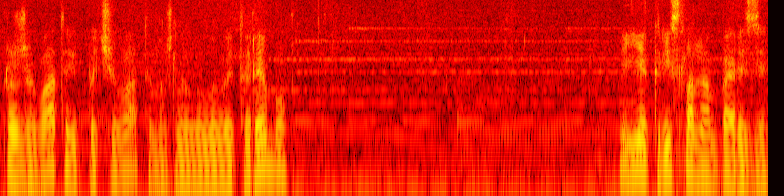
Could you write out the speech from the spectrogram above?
проживати, відпочивати, можливо, ловити рибу. І є крісла на березі,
